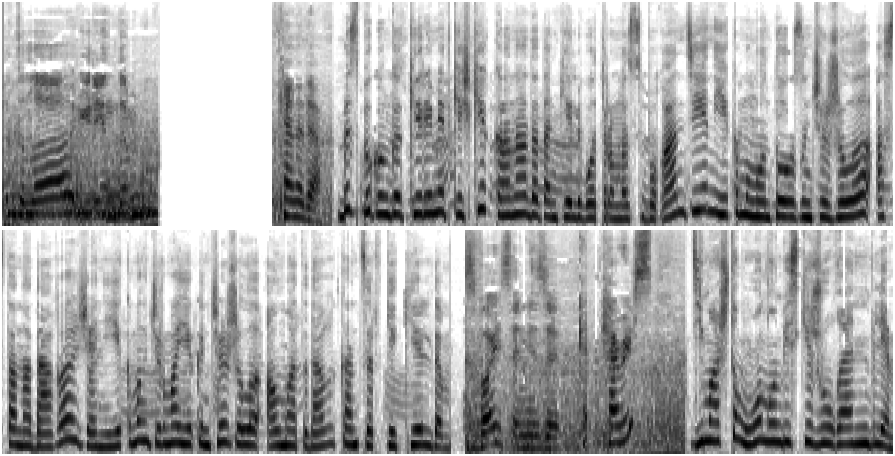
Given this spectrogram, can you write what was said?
арқылы үйрендім Біз бүгінгі керемет кешке Канададан келіп отырмыз. Бұған дейін 2019 жылы Астанадағы және 2022 жылы Алматыдағы концертке келдім. Димаштың 10-15-ке жуық әнін білем.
